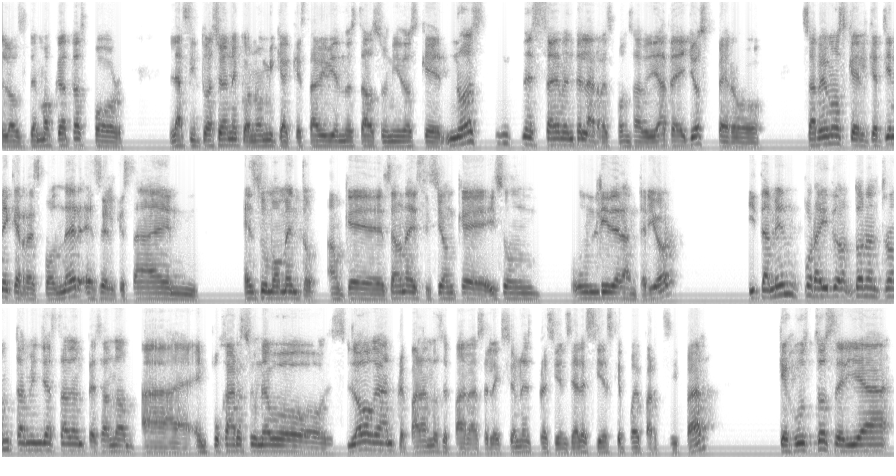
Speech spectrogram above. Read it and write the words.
los demócratas por la situación económica que está viviendo Estados Unidos, que no es necesariamente la responsabilidad de ellos, pero sabemos que el que tiene que responder es el que está en, en su momento, aunque sea una decisión que hizo un, un líder anterior. Y también por ahí Donald Trump también ya ha estado empezando a empujar su nuevo eslogan, preparándose para las elecciones presidenciales si es que puede participar que justo sería,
